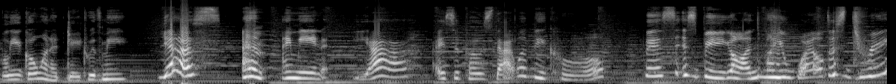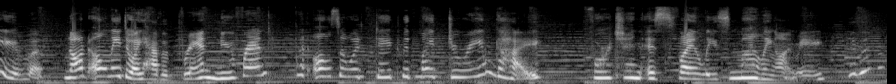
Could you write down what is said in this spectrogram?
Will you go on a date with me? Yes! Um, I mean, yeah, I suppose that would be cool. This is beyond my wildest dream! Not only do I have a brand new friend, but also a date with my dream guy. Fortune is finally smiling on me.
